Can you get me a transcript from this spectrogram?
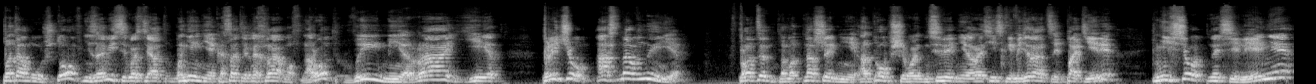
Потому что, вне зависимости от мнения касательно храмов, народ вымирает. Причем основные в процентном отношении от общего населения Российской Федерации потери несет население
